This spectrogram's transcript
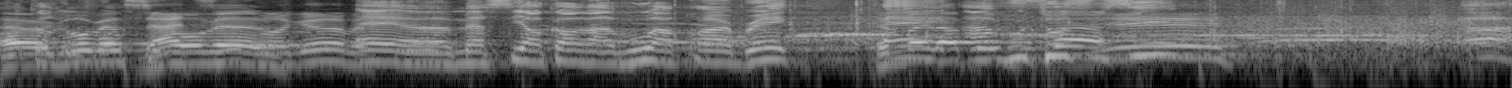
Euh, Encore un une gros merci, mon it, bel. mon gars. merci. Hey, euh, merci encore à vous après un break. Hey, à vous tous aussi. Ah.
